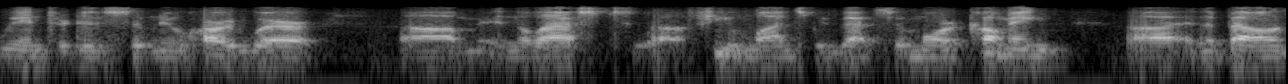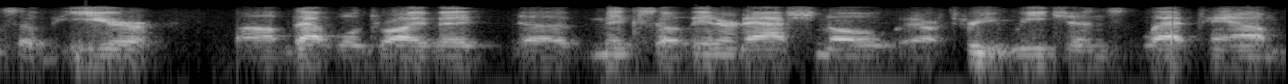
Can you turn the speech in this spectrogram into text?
we introduced some new hardware Um, in the last uh, few months. We've got some more coming uh, in the balance of the year um, that will drive it. Uh, mix of international, our three regions, LATAM,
